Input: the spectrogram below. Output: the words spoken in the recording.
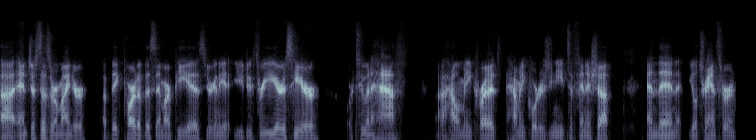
uh, and just as a reminder, a big part of this MRP is you're going to get, you do three years here or two and a half uh, how many credits, how many quarters you need to finish up, and then you'll transfer and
